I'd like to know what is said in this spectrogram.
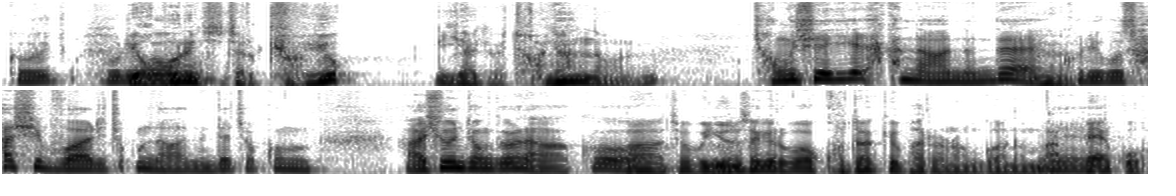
그, 그리고 이번엔 진짜로 교육 이야기가 전혀 안 나오나요? 정시 얘기가 약간 나왔는데 네. 그리고 사시 부활이 조금 나왔는데 조금 아쉬운 정도로 나왔고. 아, 저뭐 윤석열 후보가 고등학교 발언한 거는 막 예. 빼고.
